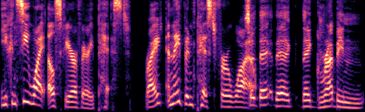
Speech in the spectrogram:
you can see why Elsevier are very pissed, right? And they've been pissed for a while. So they're they're they're grabbing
